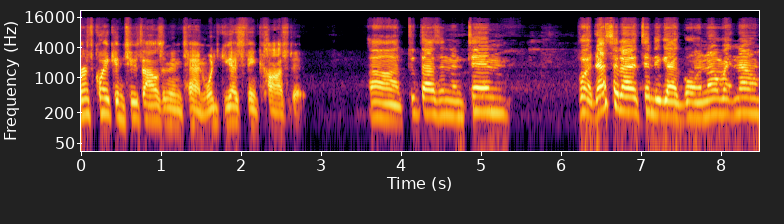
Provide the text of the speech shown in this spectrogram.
earthquake in 2010, what do you guys think caused it? Uh, 2010. But that's a lot of things they got going on right now.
